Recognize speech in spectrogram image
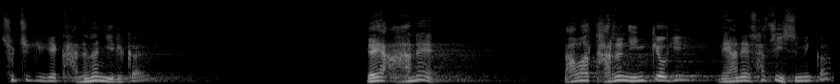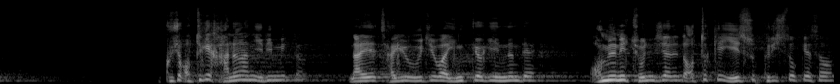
솔직히 이게 가능한 일일까요? 내 안에 나와 다른 인격이 내 안에 살 수 있습니까? 그것이 어떻게 가능한 일입니까? 나의 자유 의지와 인격이 있는데 엄연히 존재하는데 어떻게 예수 그리스도께서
